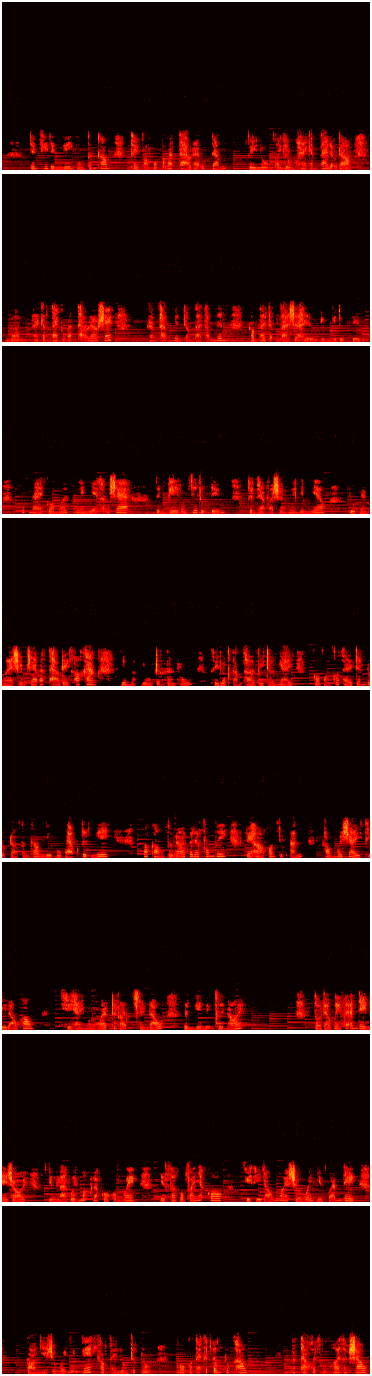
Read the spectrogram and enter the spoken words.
Đến khi Đình Nghi ngừng tấn công, thì võ phục của Bách Thảo đã ướt đẫm. Vì luôn phải dùng hai cánh tay đỡ đòn, nên hai cánh tay của Bách Thảo đau sát. Căng thẳng nhìn trọng tài thẩm ninh, không thấy trọng tài sẽ hiệu Đình Nghi được điểm. Lúc này cô mới nhàn nhẹ thở ra. Tình Nghi vẫn chưa được điểm. Trình Hạc và Sơn Nguyên nhìn nhau. Dù bề ngoài xem ra bác Thảo đây khó khăn, nhưng mặc dù trong tình huống thì lực tạm thời bị trở ngại, cô vẫn có thể tránh được đòn tấn công như vũ bão của Tình Nghi. Có cần tôi nói với đám phóng viên để họ không chụp ảnh, không quấy rầy thi đấu không? Khi hai người qua trở lại sàn đấu, Đình Nghi mỉm cười nói. Tôi đã quen với ánh đèn này rồi, nhưng lại quên mất là cô không quen. Nhưng tôi cũng phải nhắc cô, khi thi đấu ngoài sự quấy nhiễu của ánh đèn, còn nhiều sự quấy nhiễu khác không thể lường trước được. Cô có thể thích ứng được không? Bách Thảo hít một hơi thật sâu.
